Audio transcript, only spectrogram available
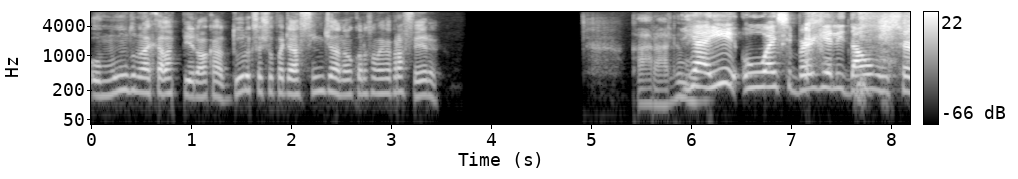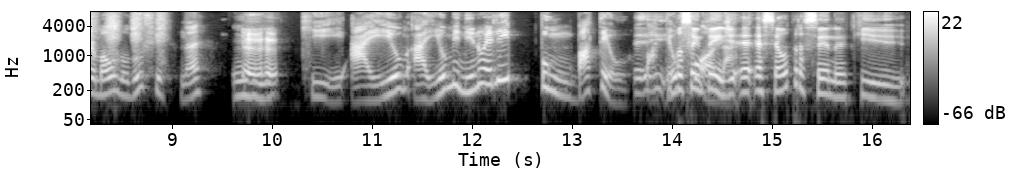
O mundo não é aquela piroca dura que você chupa de assim dia não quando sua mãe vai pra feira. Caralho. E aí, o Iceberg, ele dá um sermão no Luffy, né? Uhum. Que aí, o- aí o menino, ele, pum, bateu. E- E Bateu você foda. entende? É- Essa é outra cena que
